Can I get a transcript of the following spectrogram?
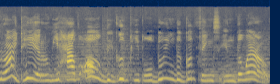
right here we have all the good people doing the good things in the world.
